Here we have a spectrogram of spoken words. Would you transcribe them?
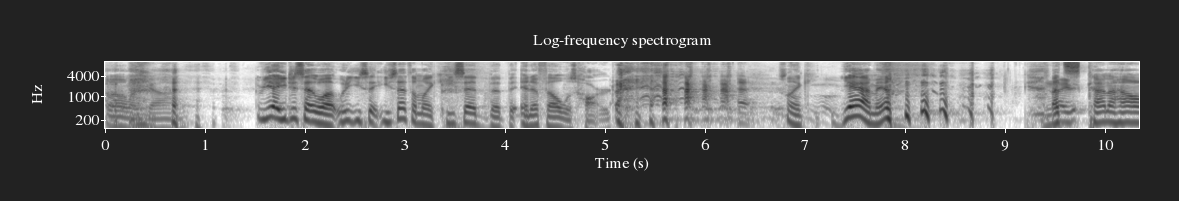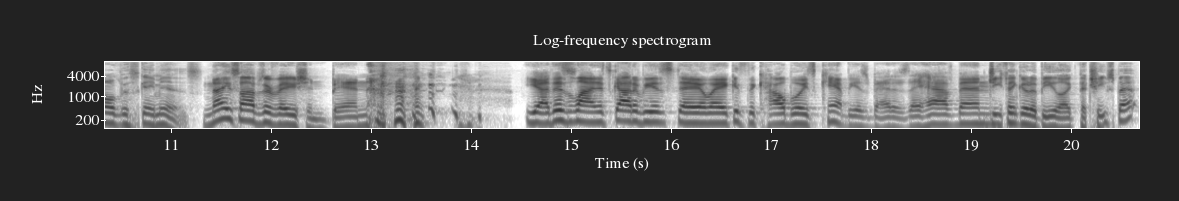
Oh my god. yeah, you just said what? What did you say? You said something like he said that the NFL was hard. it's like, yeah, man. That's kind of how this game is. nice observation, Ben. yeah, this line, it's got to be a stay away because the Cowboys can't be as bad as they have been. Do you think it would be like the Chiefs bet?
